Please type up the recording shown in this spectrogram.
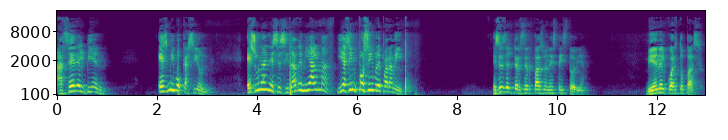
hacer el bien es mi vocación, es una necesidad de mi alma y es imposible para mí. Ese es el tercer paso en esta historia. Viene el cuarto paso.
